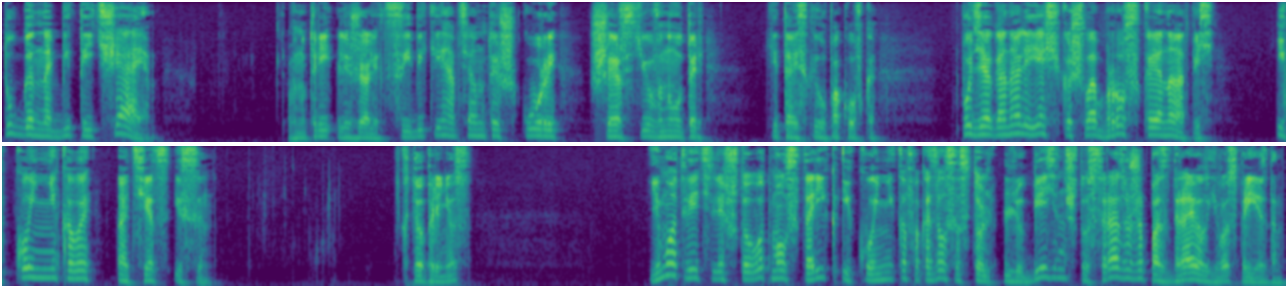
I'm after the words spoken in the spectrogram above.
туго набитый чаем. Внутри лежали цибики, обтянутые шкурой, шерстью внутрь, китайская упаковка. По диагонали ящика шла броская надпись «Иконниковы, отец и сын». «Кто принес?» Ему ответили, что вот, мол, старик Иконников оказался столь любезен, что сразу же поздравил его с приездом.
